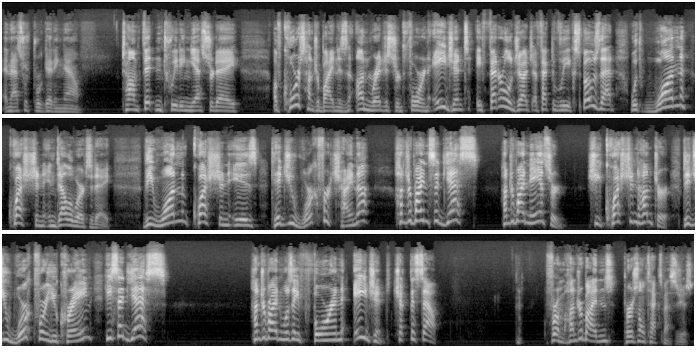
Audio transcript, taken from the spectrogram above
And that's what we're getting now. Tom Fitton tweeting yesterday of course, Hunter Biden is an unregistered foreign agent. A federal judge effectively exposed that with one question in Delaware today. The one question is Did you work for China? Hunter Biden said yes. Hunter Biden answered. She questioned Hunter. Did you work for Ukraine? He said yes. Hunter Biden was a foreign agent. Check this out. From Hunter Biden's personal text messages.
